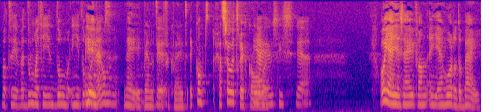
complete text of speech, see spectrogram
Wat, eh, wat doen wat je in je donder, in je donder Hey, hebt? andere- Nee, ik ben het Ja. even kwijt. Ik komt, gaat zo weer terugkomen. Ja, ja, precies. Ja. Oh ja, je zei van, en jij hoorde erbij.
